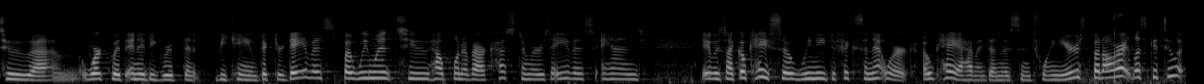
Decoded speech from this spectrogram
to um, work with Entity Group that became Victor Davis. But we went to help one of our customers, Avis, and it was like, okay, so we need to fix the network. Okay, I haven't done this in 20 years, but all right, let's get to it.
